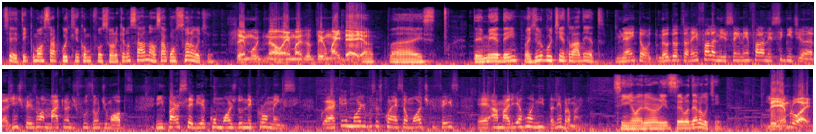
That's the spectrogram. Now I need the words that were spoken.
Você tem que mostrar pro Gutinho como funciona, que não sabe não. Sabe como funciona, Gutinho? Sei muito não, hein, mas eu tenho uma ideia. Rapaz... Tem medo, hein? Imagina o Gutinho entrar lá dentro. Né, então, meu Deus do céu, nem fala nisso, hein? Nem fala nisso. Seguinte, galera, a gente fez uma máquina de fusão de mobs em parceria com o mod do Necromancy. É aquele mod que vocês conhecem, é o mod que fez é, a Maria Juanita, lembra, Mike? Sim, a Maria Juanita, você lembra dela, Gutinho? Lembro, uai.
